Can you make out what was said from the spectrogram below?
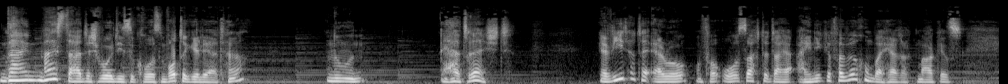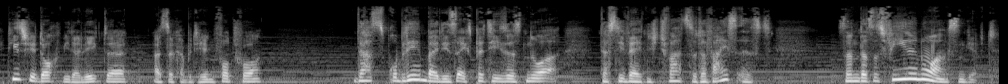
Dein Meister hat dich wohl diese großen Worte gelehrt, hä? Nun, er hat recht. Erwiderte Arrow und verursachte daher einige Verwirrung bei Herakmakis, die sich jedoch widerlegte, als der Kapitän fortfuhr. Das Problem bei dieser Expertise ist nur, dass die Welt nicht schwarz oder weiß ist, sondern dass es viele Nuancen gibt.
